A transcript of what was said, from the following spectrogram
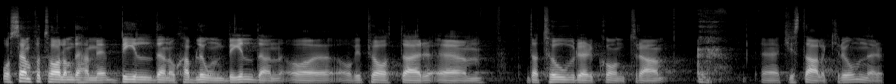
och sen på tal om det här med bilden och schablonbilden och, och vi pratar eh, datorer kontra eh, kristallkronor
